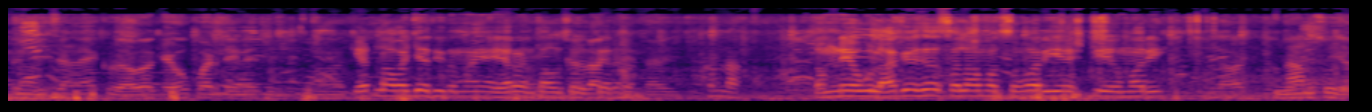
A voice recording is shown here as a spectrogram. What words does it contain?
ડીઝલ નાખ્યું. હવે કે ઉપડતી નથી. કેટલા વાગ્યાથી તમે અહીંયા હેરાન થાવ છો અત્યારે? થાય. કલાક. તમને એવું લાગે છે સલામત સવારી એસટી અમારી? નામ શું છે?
